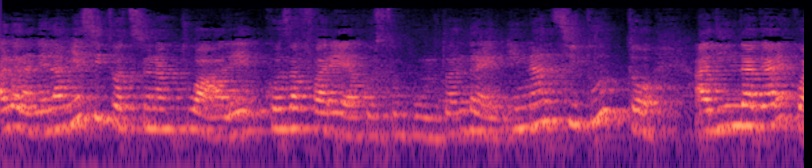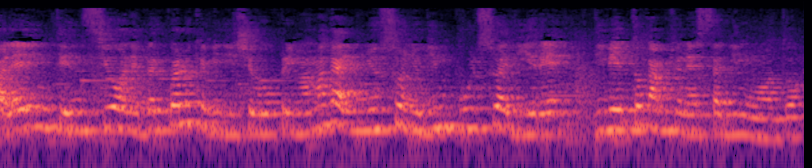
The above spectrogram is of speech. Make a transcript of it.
Allora, nella mia situazione attuale, cosa farei a questo punto? Andrei innanzitutto ad indagare qual è l'intenzione, per quello che vi dicevo prima, magari il mio sogno di impulso è dire divento campionessa di nuoto.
